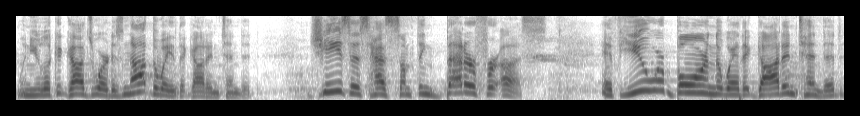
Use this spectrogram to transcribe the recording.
when you look at God's word, is not the way that God intended. Jesus has something better for us. If you were born the way that God intended,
